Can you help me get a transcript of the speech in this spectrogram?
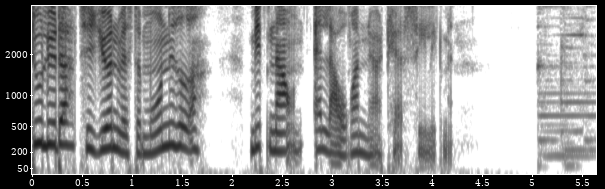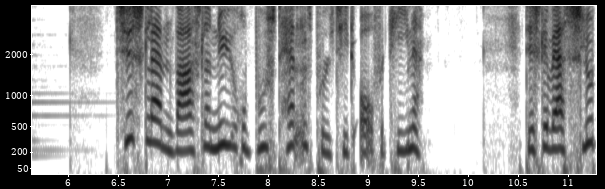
Du lytter til Jørgen Vester Morgennyheder. Mit navn er Laura Nørkær Seligman. Tyskland varsler ny robust handelspolitik over for Kina. Det skal være slut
